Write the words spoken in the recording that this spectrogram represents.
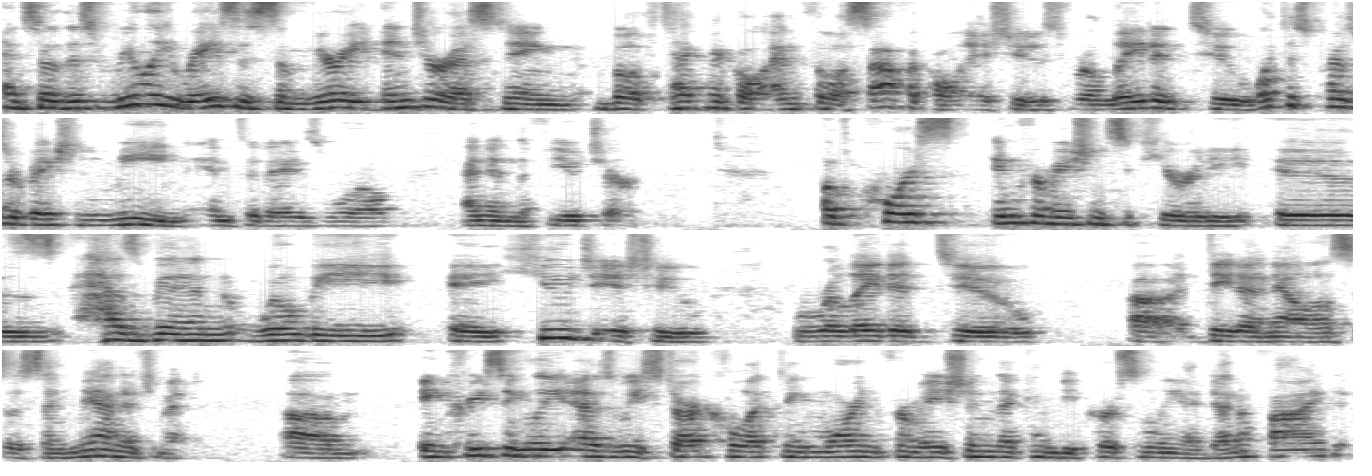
And so this really raises some very interesting, both technical and philosophical issues related to what does preservation mean in today's world and in the future. Of course, information security is, has been, will be a huge issue related to uh, data analysis and management. Um, increasingly, as we start collecting more information that can be personally identified,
